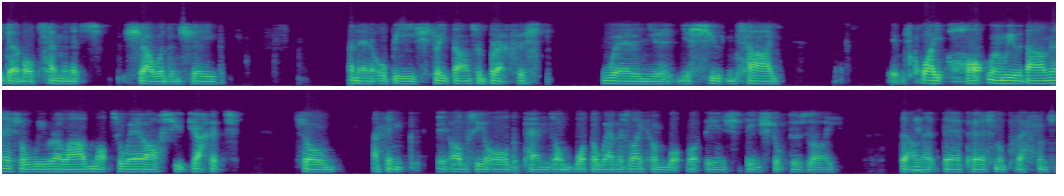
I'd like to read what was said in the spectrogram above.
you get about ten minutes showered and shaved, and then it'll be straight down to breakfast, wearing your your suit and tie. It was quite hot when we were down there, so we were allowed not to wear our suit jackets. So I think it obviously all depends on what the weather's like and what what the, the instructors like down yeah. at their personal preference.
